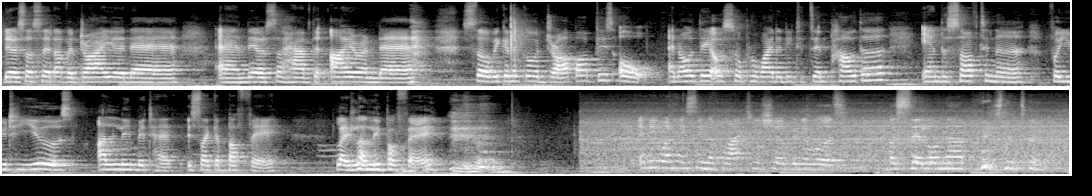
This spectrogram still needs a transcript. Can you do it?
They also set up a dryer there, and they also have the iron there. So we're gonna go drop off this. Oh, and all they also provide a detergent powder and the softener for you to use unlimited. It's like a buffet, like laundry buffet. Anyone has seen a black t-shirt with the words Barcelona, please return.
